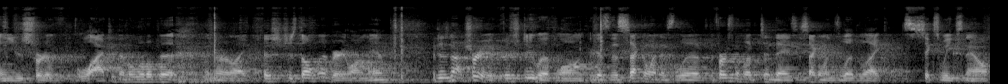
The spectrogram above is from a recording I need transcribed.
And you just sort of lie to them a little bit, and they're like, fish just don't live very long, man. Which is not true. Fish do live long because the second one has lived, the first one lived 10 days, the second one's lived like six weeks now.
